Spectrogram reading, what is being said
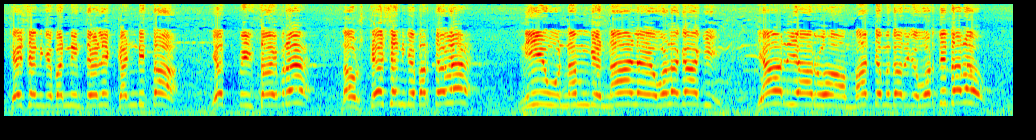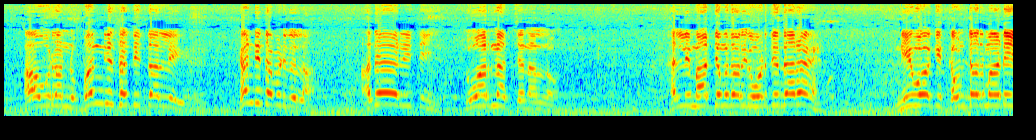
ಸ್ಟೇಷನ್ಗೆ ಬನ್ನಿ ಅಂತ ಹೇಳಿ ಖಂಡಿತ ಎಸ್ ಪಿ ಸಾಹೇಬ್ರೆ ನಾವು ಸ್ಟೇಷನ್ಗೆ ಬರ್ತೇವೆ. ನೀವು ನಮ್ಗೆ ನಾಳೆ ಒಳಗಾಗಿ ಯಾರ್ಯಾರು ಆ ಮಾಧ್ಯಮದವರಿಗೆ ಹೊಡೆದಿದ್ದಾರೋ ಅವರನ್ನು ಬಂಧಿಸದಿದ್ದಲ್ಲಿ ಖಂಡಿತ ಬಿಡುದಿಲ್ಲ ಅದೇ ರೀತಿ ಸುವರ್ಣ ಚಾನಲ್ ಅಲ್ಲಿ ಮಾಧ್ಯಮದವರಿಗೆ ಹೊಡೆದಿದ್ದಾರೆ. ನೀವು ಹೋಗಿ ಕೌಂಟರ್ ಮಾಡಿ,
